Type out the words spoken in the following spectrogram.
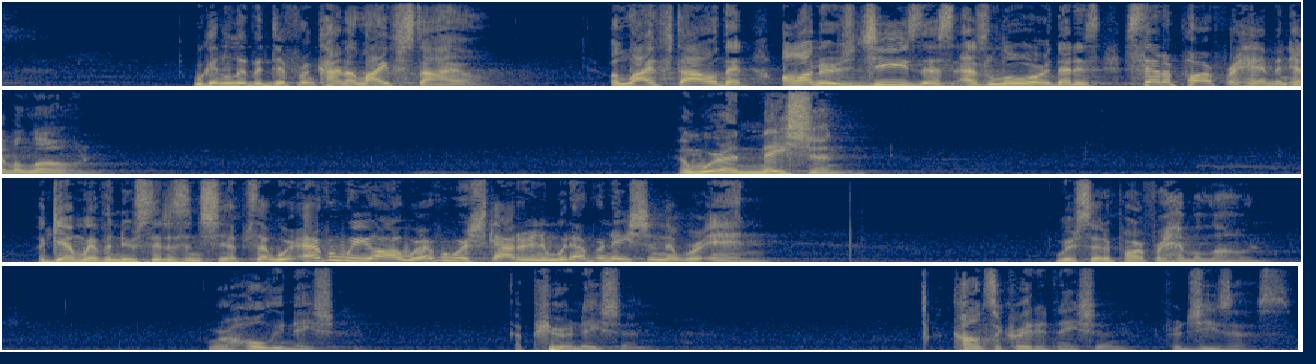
we're going to live a different kind of lifestyle. A lifestyle that honors Jesus as Lord, that is set apart for Him and Him alone. And we're a nation. Again, we have a new citizenship. So that wherever we are, wherever we're scattered in, whatever nation that we're in, we're set apart for Him alone. We're a holy nation, a pure nation, a consecrated nation for Jesus.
